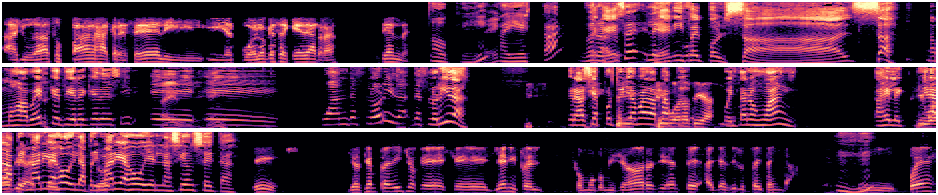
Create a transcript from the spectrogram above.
a ayudar a sus panas a crecer y, y el pueblo que se quede atrás. ¿Entiendes? Ok, ahí está. Bueno, Ok, entonces le- Jennifer por salsa. vamos a ver qué tiene que decir eh, eh, Juan de Florida. De Florida. Gracias por tu llamada, sí, papi. buenos días. Cuéntanos, Juan. Sí, Mira, la primaria es Este, hoy, la yo- primaria es hoy en Nación Z. Sí, yo siempre he dicho que, que Jennifer, como comisionado residente, hay que decirle usted tenga. Y pues,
